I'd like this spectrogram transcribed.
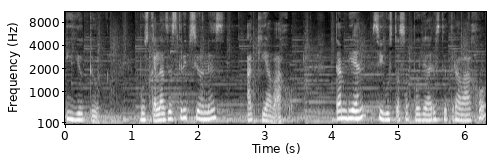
y YouTube. Busca las descripciones aquí abajo. También, si gustas apoyar este trabajo,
